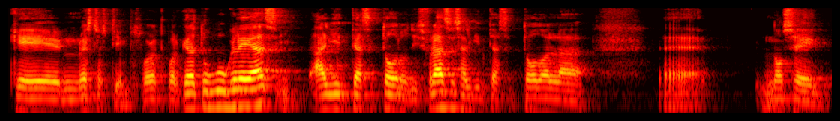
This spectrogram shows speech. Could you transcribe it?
que en nuestros tiempos. Porque ahora tú googleas y alguien te hace todos los disfraces, alguien te hace toda la, eh, no sé,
